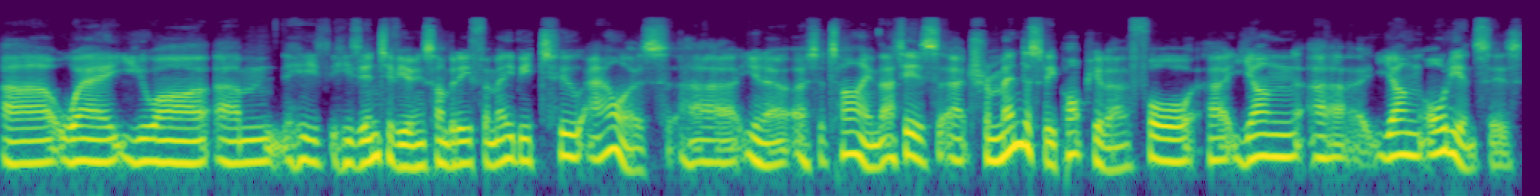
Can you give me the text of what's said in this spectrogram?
uh, where you are um, he's he's interviewing somebody for maybe two hours, uh, you know, at a time. That is uh, tremendously popular for uh, young uh, young audiences.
